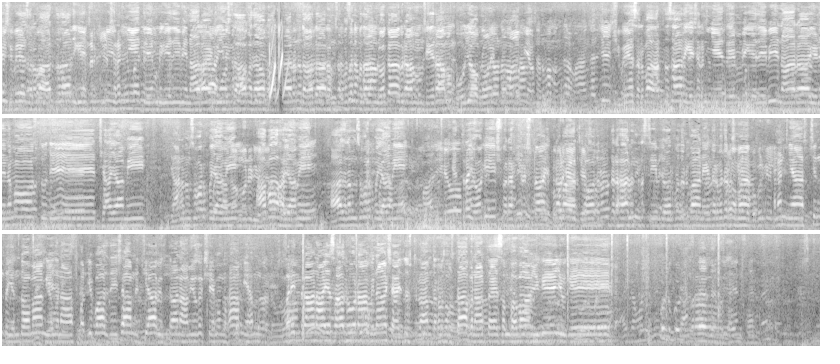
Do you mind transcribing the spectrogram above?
शिवे सर्वार्थदादिगे देवी नारायणमोस्तापदा भक्तारं, दातारं सर्वसम्पदां लोकाभिरामं, श्रीरामं, भूयो नमाम्यहम् सर्वमङ्गलमाङ्गल्ये शिवे सर्वार्थसारगे शरण्ये त्र्यम्बिके देवी नारायणि नमोऽस्तु ते। ध्यायामि यत्र योगेश्वरः योगक्षेमं परित्राणाय साधूनां विनाशाय दुष्टानां धर्मसंस्थापनार्थाय युगे युगे।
